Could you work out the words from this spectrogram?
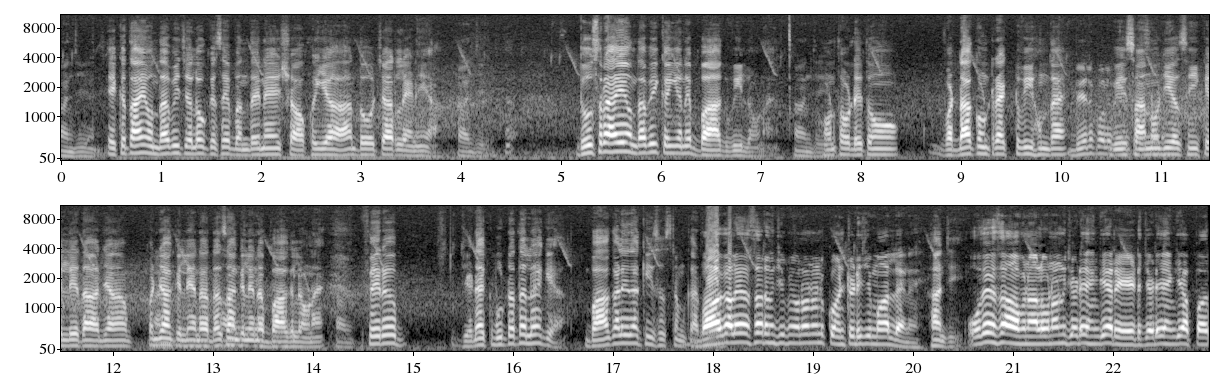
ਹਾਂਜੀ ਹਾਂਜੀ। ਇੱਕ ਤਾਂ ਇਹ ਹੁੰਦਾ ਵੀ ਚਲੋ ਕਿਸੇ ਬੰਦੇ ਨੇ ਸ਼ੌਕੀਆ ਦੋ ਚਾਰ ਲੈਣੇ ਆ। ਹਾਂਜੀ। ਦੂਸਰਾ ਇਹ ਹੁੰਦਾ ਵੀ ਕਈਆਂ ਨੇ ਬਾਗ ਵੀ ਲਾਉਣਾ ਹੈ। ਹਾਂਜੀ। ਹੁਣ ਤੁਹਾਡੇ ਤੋਂ ਵੱਡਾ ਕੰਟਰੈਕਟ ਵੀ ਹੁੰਦਾ ਹੈ ਬਿਲਕੁਲ ਵੀ ਸਾਨੂੰ। ਜੀ ਅਸੀਂ ਕਿੱਲੇ ਦਾ ਜਾਂ 50 ਕਿੱਲਿਆਂ ਦਾ 10 ਕਿੱਲਿਆਂ ਦਾ ਬਾਗ ਲਾਉਣਾ ਹੈ। ਫਿਰ ਜਿਹੜਾ ਇੱਕ ਬੂਟਾ ਤਾਂ ਲੈ ਗਿਆ ਬਾਗ ਵਾਲੇ ਦਾ ਕੀ ਸਿਸਟਮ ਕਰਦਾ? ਬਾਗ ਵਾਲੇ ਦਾ ਸਰ ਜਿਵੇਂ ਉਹਨਾਂ ਨੇ ਕੁਆਂਟੀਟੀ 'ਚ ਮਾਲ ਲੈਣਾ ਹੈ। ਹਾਂਜੀ। ਉਹਦੇ ਹਿਸਾਬ ਨਾਲ ਉਹਨਾਂ ਨੂੰ ਜਿਹੜੇ ਹੈਗੇ ਰੇਟ ਜਿਹੜੇ ਹੈਗੇ ਆਪਾਂ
